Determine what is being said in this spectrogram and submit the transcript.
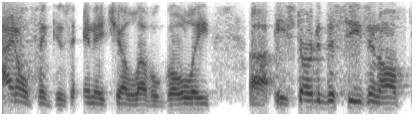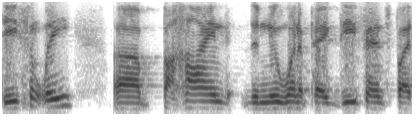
I don't think is NHL level goalie. Uh, he started the season off decently uh, behind the new Winnipeg defense, but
